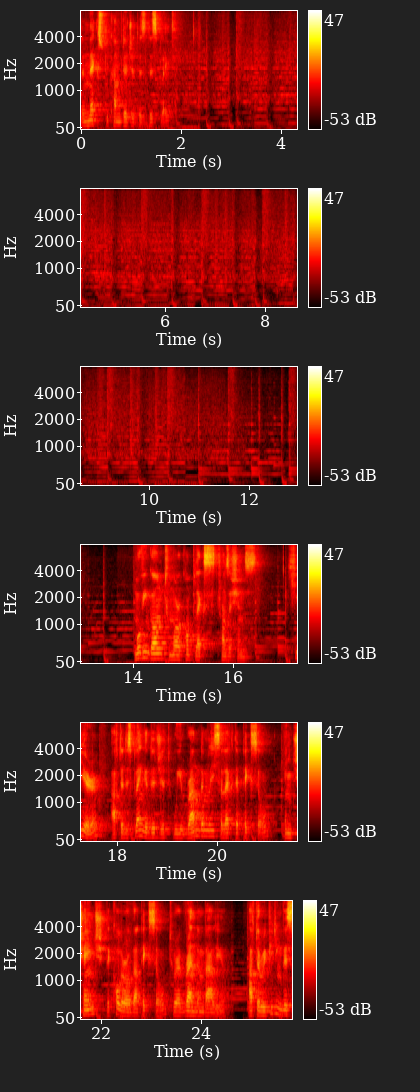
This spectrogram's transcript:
the next to come digit is displayed. Moving on to more complex transitions. Here, after displaying a digit, we randomly select a pixel and change the color of that pixel to a random value. After repeating this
